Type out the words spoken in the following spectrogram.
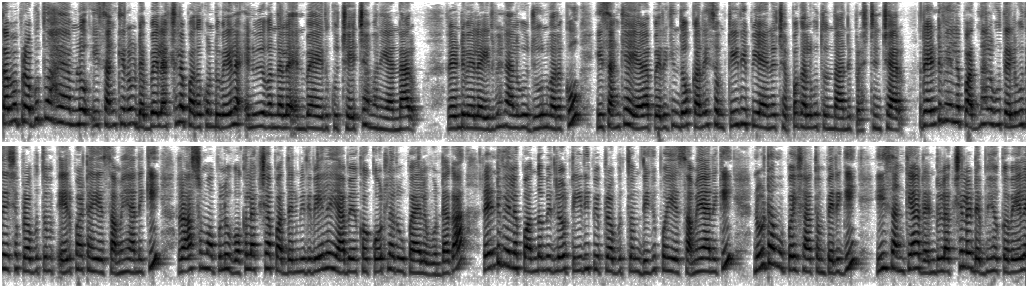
తమ ప్రభుత్వ హయాంలో ఈ సంఖ్యను డెబ్బై లక్షల పదకొండు వేల ఎనిమిది వందల ఎనభై ఐదుకు చేర్చామని అన్నారు. రెండు వేల ఇరవై నాలుగు జూన్ వరకు ఈ సంఖ్య ఎలా పెరిగిందో కనీసం టీడీపీ అయినా చెప్పగలుగుతుందా అని ప్రశ్నించారు. రెండు వేల పద్నాలుగు తెలుగుదేశ ప్రభుత్వం ఏర్పాటయ్యే సమయానికి రాష్ట్రం అప్పులు ఒక లక్ష పద్దెనిమిది వేల యాభై ఒక్క కోట్ల రూపాయలు ఉండగా రెండు వేల పంతొమ్మిదిలో టీడీపీ ప్రభుత్వం దిగిపోయే సమయానికి నూట ముప్పై శాతం పెరిగి ఈ సంఖ్య రెండు లక్షల డెబ్బై ఒక వేల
